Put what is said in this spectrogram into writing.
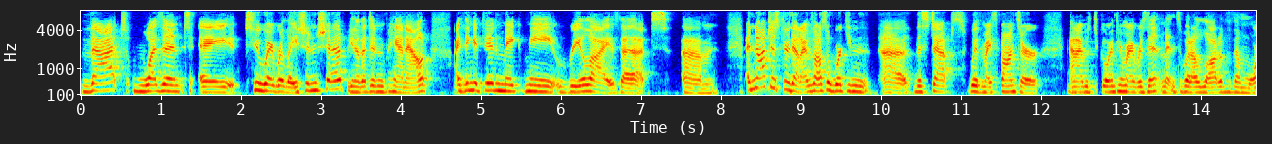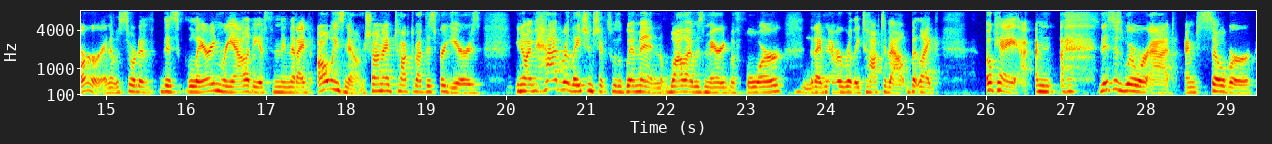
that wasn't a two-way relationship, you know, that didn't pan out. I think it did make me realize that, um, and not just through that. I was also working uh, the steps with my sponsor, and I was going through my resentments, what a lot of them were, and it was sort of this glaring reality of something that I've always known. Sean and I've talked about this for years. You know, I've had relationships with women while I was married before that I've never really talked about, but like, okay, I'm. This is where we're at. I'm sober.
